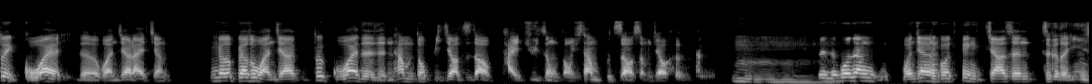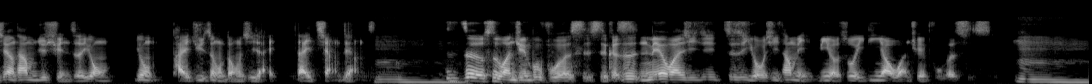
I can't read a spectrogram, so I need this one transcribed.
对国外的玩家来讲，应该说不要说玩家，对国外的人，他们都比较知道牌局这种东西，他们不知道什么叫和歌。嗯嗯嗯。所以能够让玩家能够更加深这个的印象，他们就选择用用牌局这种东西来来讲这样子。嗯嗯。这是完全不符合史实，可是没有关系，这这是游戏，他们也没有说一定要完全符合史实。嗯。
